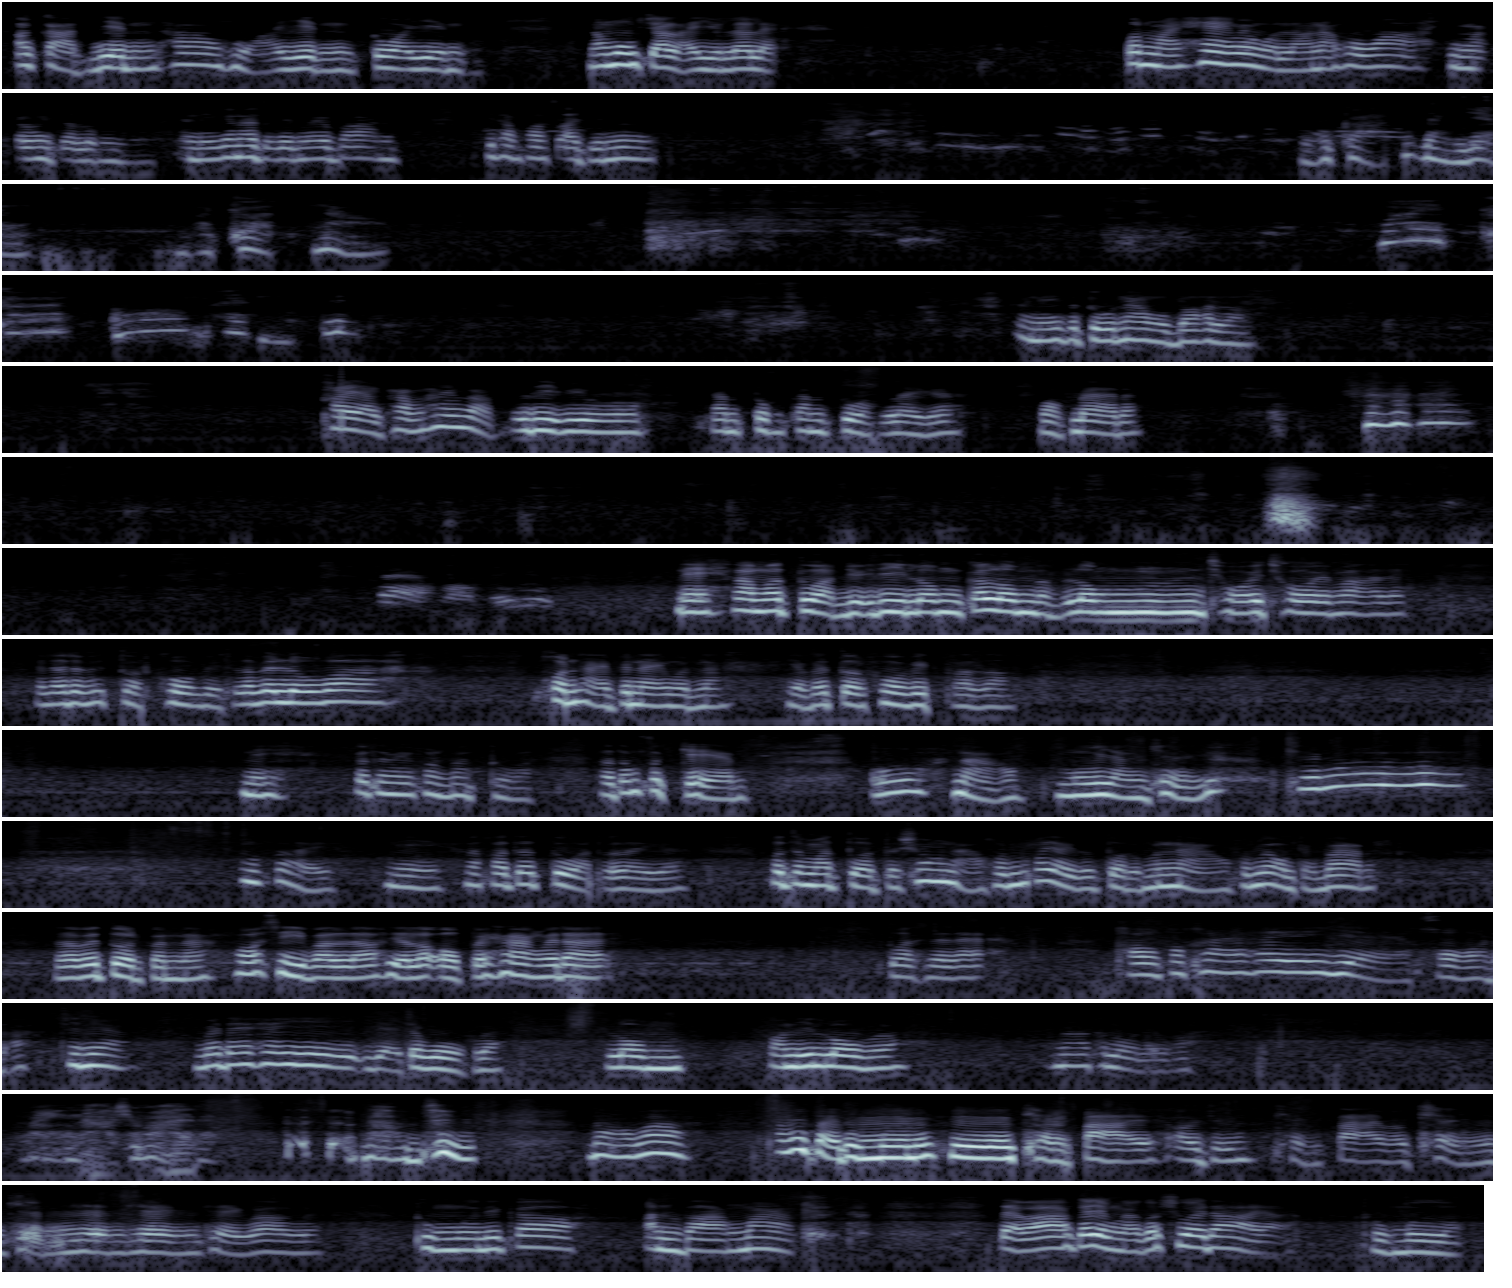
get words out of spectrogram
อากาศเย็นถ้าหัวเย็นตัวเย็น น้ำมูกจะไหลอยู่แล้วแหละ ต้นไม้แห้งไปหมดแล้วนะ เพราะว่าหิมะกำลังจะลงมาอันนี้ก็น่าจะเป็นแม่บ้านที่ทำความสะอาดที่นี่อากาศอย่างเย็น Oh my god หนาว My god open this อันนี้ประตูหน้าหมู่บ้านเรา ใครอยากทำให้แบบรีวิวการตรงการตรวจอะไรก็บอกได้นะนี่เรามาตรวจอยู่ดีลมก็ลมแบบลมโชยโชยมาเลยเดี๋ยวเราจะไปตรวจโควิดเราไม่รู้ว่าคนหายไปไหนหมดนะอย่าไปตรวจโควิดก่อนเรานี่ ก็จะมีคนมาตรวจเราต้องสแกน โอ้ หนาว มืออย่างแข็งแข็งมากต้องใส่นี่ แล้วเขาจะตรวจอะไรกันคนจะมาตรวจแต่ช่วงหนาว คนไม่ค่อยอยากจะตรวจมันหนาว คนไม่ออกจากบ้าน เราไปตรวจก่อนนะ เพราะว่าสี่วันแล้ว เดี๋ยวเราออกไปห้างไม่ได้ ตรวจเสร็จแล้ว เขาก็แค่ให้แย่คอนะ ที่เนี่ย ไม่ได้ให้แย่จมูกแล้วลม ตอนนี้ลมแล้ว หน้าถนนเลยวะไม่งหนาวใช่ไหมเลย หนาวจริงหนาวมากถ้าไม่ใส่ถุงมือนี่คือแข็งตาย เอาจริง แข็งตายแบบแข็งแข็งแข็งแข็งแข็งมากเลยถุงมือนี่ก็อันบางมาก แต่ว่าก็อย่างไรก็ช่วยได้อะถุงมืออะ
